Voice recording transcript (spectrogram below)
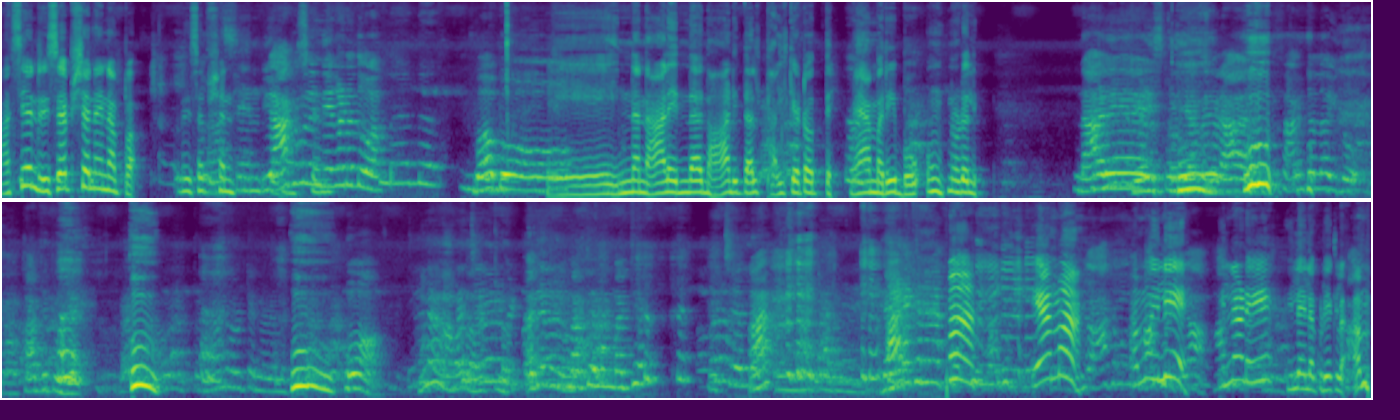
ಹಸೇನು ರಿಸೆಪ್ಷನ್ ಏನಪ್ಪ? ರಿಸೆಪ್ಷನ್ ಯಾಕೆ ನೆಗಡದು ಬಾಬೋ. ಏ ಇನ್ನ ನಾಳೆಯಿಂದ ನಾಡಿದ್ದಲ್ಲಿ ತಲೆ ಕೆಟ್ಟೋತ್ತೆ. ಮ್ಯಾಮರಿ ಬೋ ಹ್ಞೂ ನೋಡಲಿ. ನಾಳೆ ಸಾಯಂಕಾಲ ಇದು ಕಾಫಿ ಪೂಜೆ. ಹ್ಞೂ ಹ್ಞೂ? ಅಮ್ಮ ಏ ಅಮ್ಮ. ಅಮ್ಮ ಇಲ್ಲಿ. ಇಲ್ಲ ನೋಡಿ. ಇಲ್ಲ ಇಲ್ಲ ಕುಡಿಯಕ್ಲ ಅಮ್ಮ.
